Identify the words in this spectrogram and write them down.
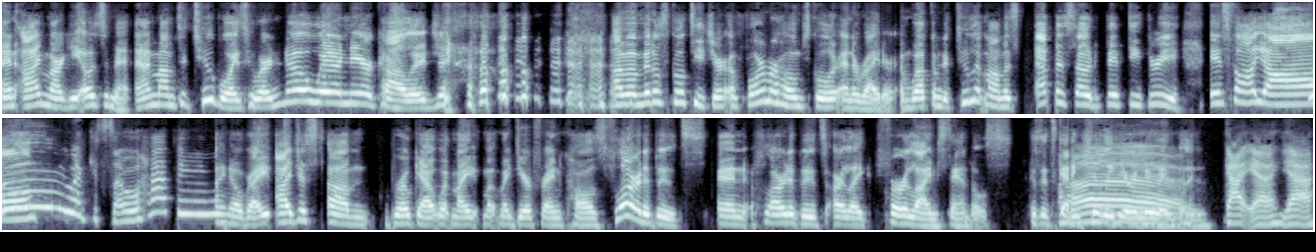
And I'm Margie Ozimet, and I'm mom to two boys who are nowhere near college. I'm a middle school teacher, a former homeschooler, and a writer. And welcome to Tulip Mamas episode 53. It's fall, y'all. Woo, I'm so happy. I know, right? I just um broke out what my what my dear friend calls Florida boots. And Florida boots are like fur lined sandals because it's getting chilly here in New Ah, England. Got ya. Yeah.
